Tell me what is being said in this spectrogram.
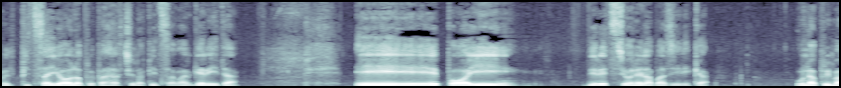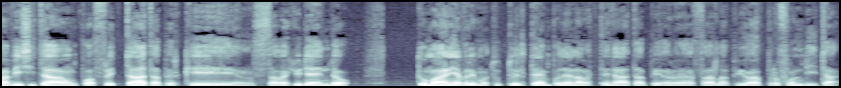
il pizzaiolo a prepararci una pizza margherita e poi direzione la basilica. Una prima visita un po' affrettata perché stava chiudendo Domani avremo tutto il tempo nella mattinata per farla più approfondita.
